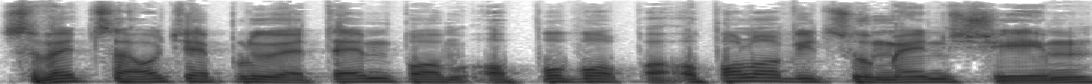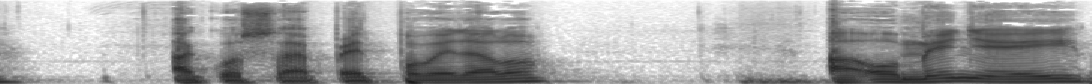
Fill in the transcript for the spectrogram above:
Svet sa otepluje tempom o, po, o polovicu menším, ako sa predpovedalo, a o menej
